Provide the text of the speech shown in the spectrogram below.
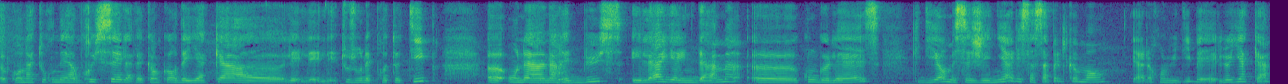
euh, qu'on a tournée à Bruxelles avec encore des yaka, les, les- les- toujours les prototypes. on a un arrêt de bus et là il y a une dame congolaise qui dit oh mais c'est génial et ça s'appelle comment? Et alors on lui dit ben, le yaka.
